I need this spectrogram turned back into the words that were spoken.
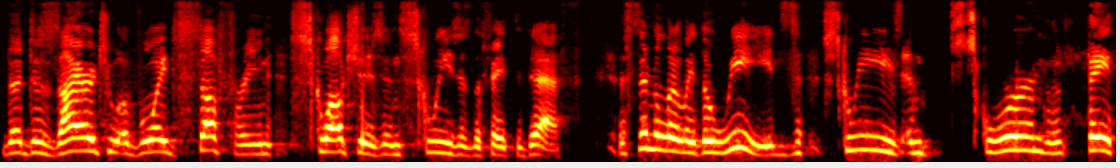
the desire to avoid suffering squelches and squeezes the faith to death. Similarly, the weeds squeeze and squirm the faith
